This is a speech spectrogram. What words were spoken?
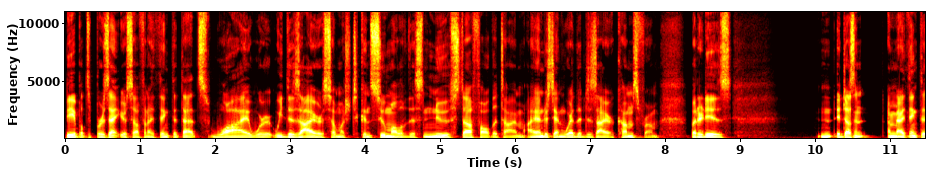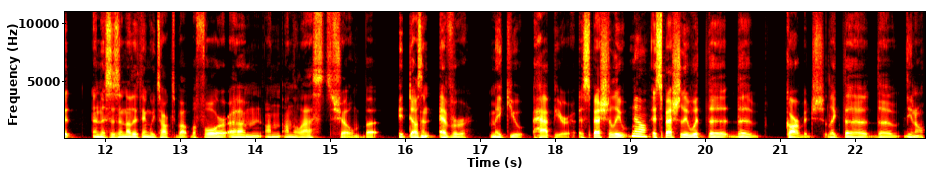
be able to present yourself and i think that that's why we're we desire so much to consume all of this new stuff all the time i understand where the desire comes from but it is it doesn't i mean i think that and this is another thing we talked about before um, on on the last show but it doesn't ever make you happier especially No. especially with the the garbage like the the you know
